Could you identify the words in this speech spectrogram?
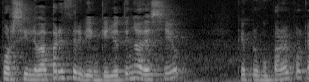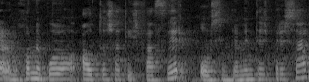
por si le va a parecer bien que yo tenga deseo, que preocuparme porque a lo mejor me puedo autosatisfacer o simplemente expresar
